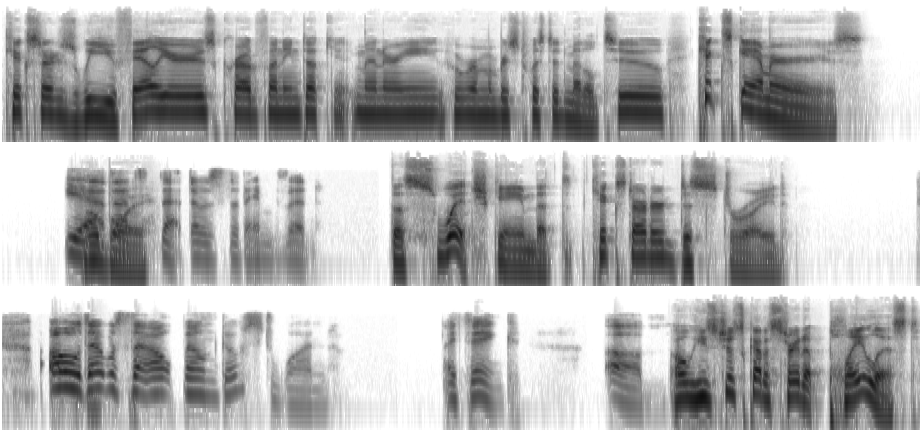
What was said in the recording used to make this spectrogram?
Kickstarter's Wii U failures, crowdfunding documentary, Who Remembers Twisted Metal 2, Kick Scammers. Yeah, Oh, that's that. That was the name of it. The Switch game that Kickstarter destroyed. Oh, that was the Outbound Ghost one. I think. Um, Oh, he's just got a straight up playlist.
